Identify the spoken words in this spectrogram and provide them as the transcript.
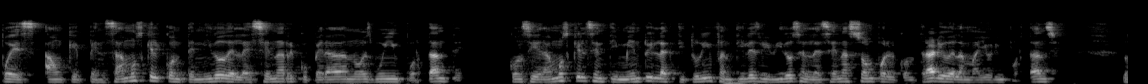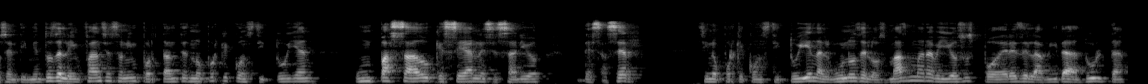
pues aunque pensamos que el contenido de la escena recuperada no es muy importante, consideramos que el sentimiento y la actitud infantiles vividos en la escena son por el contrario de la mayor importancia. Los sentimientos de la infancia son importantes no porque constituyan un pasado que sea necesario deshacer, sino porque constituyen algunos de los más maravillosos poderes de la vida adulta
